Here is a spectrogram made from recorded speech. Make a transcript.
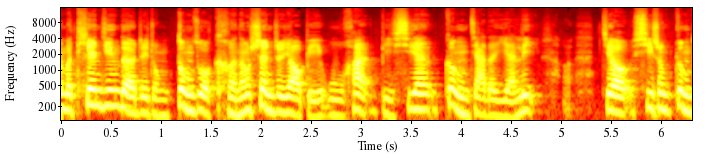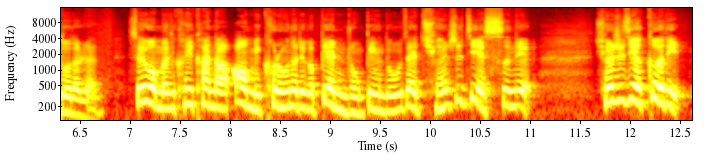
那么天津的这种动作，可能甚至要比武汉、比西安更加的严厉啊，就要牺牲更多的人。所以我们可以看到，奥密克戎的这个变种病毒在全世界肆虐，全世界各地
